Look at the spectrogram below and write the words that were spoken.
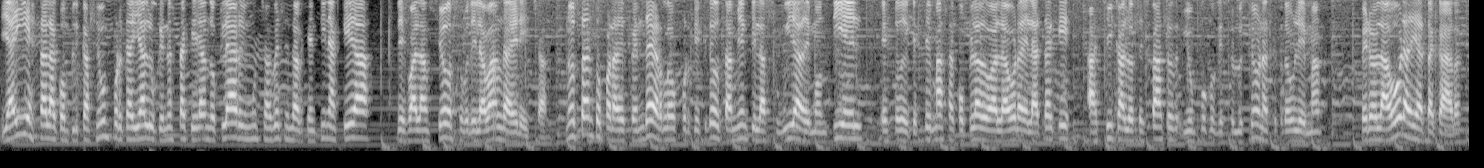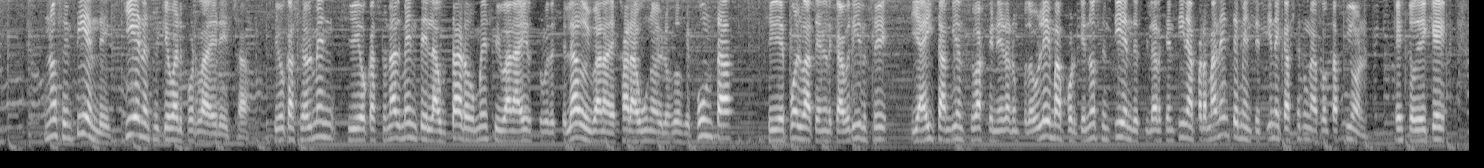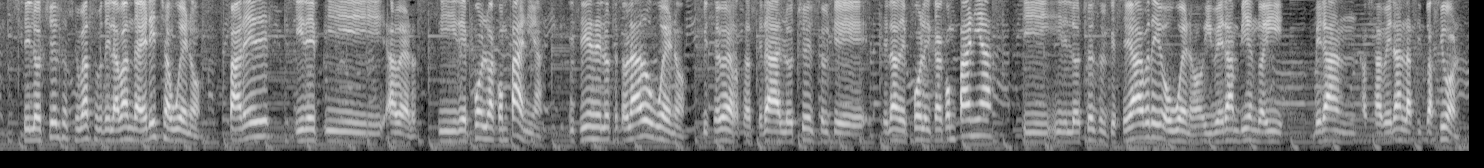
Y ahí está la complicación porque hay algo que no está quedando claro y muchas veces la Argentina queda desbalanceó sobre la banda derecha. No tanto para defenderlo, porque creo también que la subida de Montiel, esto de que esté más acoplado a la hora del ataque, achica los espacios y un poco que soluciona ese problema. Pero a la hora de atacar, no se entiende quién es el que va a ir por la derecha. Si ocasionalmente, si ocasionalmente Lautaro o Messi van a ir sobre ese lado y van a dejar a uno de los dos de punta, si después va a tener que abrirse y ahí también se va a generar un problema porque no se entiende si la Argentina permanentemente tiene que hacer una rotación. Esto de que si los Chelsea se va sobre la banda derecha, bueno, Paredes y de a ver, y de Paul acompaña. Y si es del otro lado, bueno, viceversa, será los Chelsea el que será de Paul el que acompaña y, y los Chelsea el que se abre o bueno, y verán viendo ahí, verán, o sea, verán la situación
